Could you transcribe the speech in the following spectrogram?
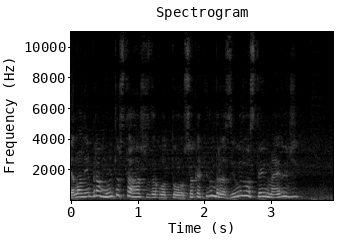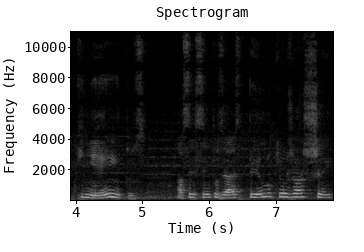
ela lembra muito as tarraxas da Gotô, só que aqui no Brasil elas têm média de 500 a 600 reais, pelo que eu já achei.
